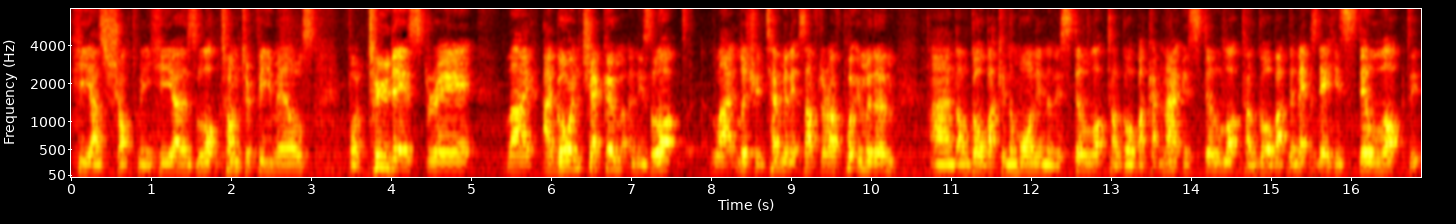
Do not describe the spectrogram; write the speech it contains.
he has shocked me. He has locked onto females for two days straight. Like I go and check him and he's locked like literally 10 minutes after I've put him with him and I'll go back in the morning and it's still locked. I'll go back at night, it's still locked. I'll go back the next day, he's still locked. It,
